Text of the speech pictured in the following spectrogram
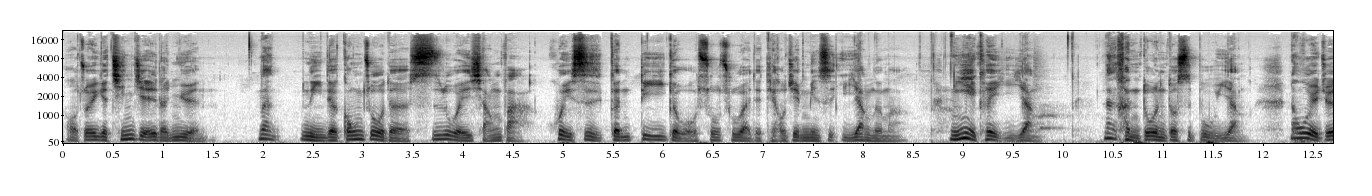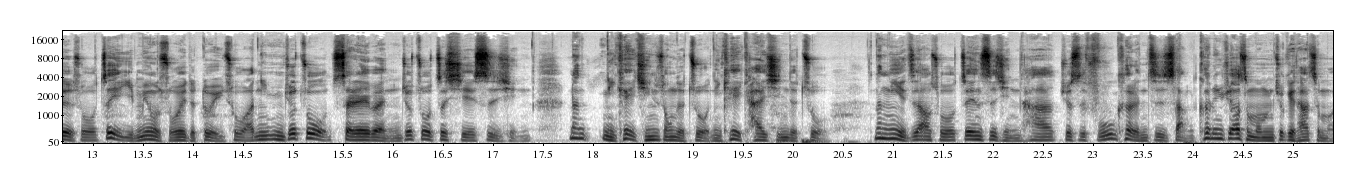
我做一个清洁人员。那你的工作的思维想法会是跟第一个我说出来的条件面是一样的吗？你也可以一样，那很多人都是不一样。那我也觉得说，这也没有所谓的对与错啊。你你就做 seven，你就做这些事情，那你可以轻松的做，你可以开心的做。那你也知道说这件事情，它就是服务客人至上，客人需要什么我们就给他什么，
